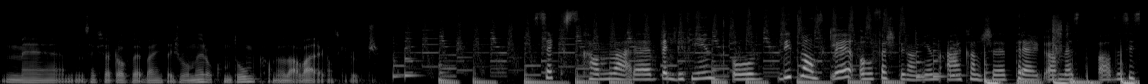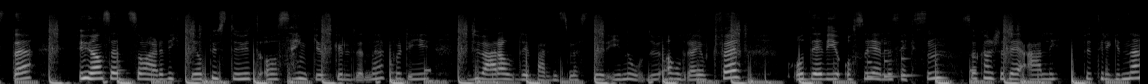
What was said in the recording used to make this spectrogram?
med seksuelt overførbare infeksjoner og kondom kan jo da være ganske lurt. Sex kan være veldig fint og litt vanskelig, og første gangen er kanskje prega mest av det siste. Uansett så er det viktig å puste ut og senke skuldrene, fordi du er aldri verdensmester i noe du aldri har gjort før. Og det vil jo også gjelde sexen, så kanskje det er litt betryggende.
